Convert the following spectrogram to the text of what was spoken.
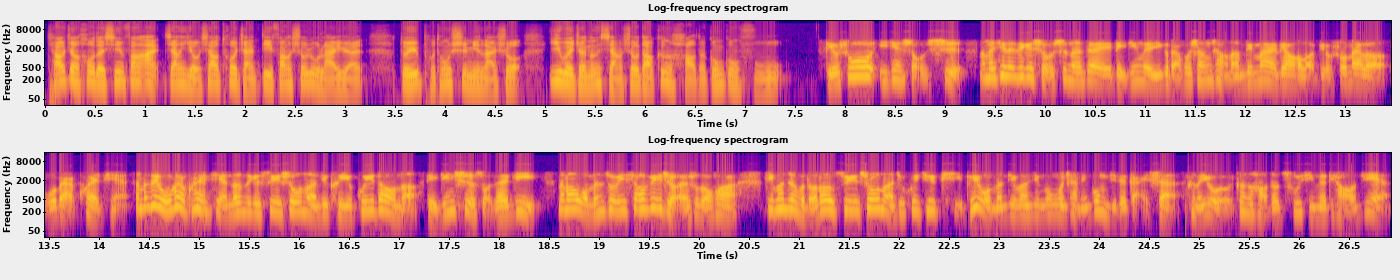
调整后的新方案将有效拓展地方收入来源，对于普通市民来说，意味着能享受到更好的公共服务。比如说一件首饰，那么现在这个首饰呢，在北京的一个百货商场呢被卖掉了，比如说卖了五百块钱，那么这五百块钱的这个税收呢，就可以归到呢北京市所在地。那么我们作为消费者来说的话，地方政府得到的税收呢，就会去匹配我们地方性公共产品供给的改善，可能有更好的出行的条件，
